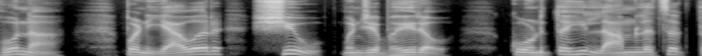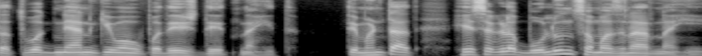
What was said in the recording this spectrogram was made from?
हो ना पण यावर शिव म्हणजे भैरव कोणतंही लांबलचक तत्वज्ञान किंवा उपदेश देत नाहीत. ते म्हणतात हे सगळं बोलून समजणार नाही.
